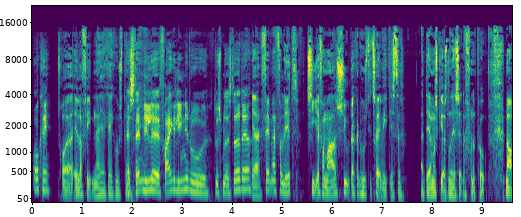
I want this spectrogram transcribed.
okay. tror jeg, eller Femina, jeg kan ikke huske det. Altså den lille frække linje, du, du smed afsted der? Ja, fem er for lidt, 10 er for meget, syv, der kan du huske de tre vigtigste. Ja, det er måske også noget, jeg selv har fundet på. Nå,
